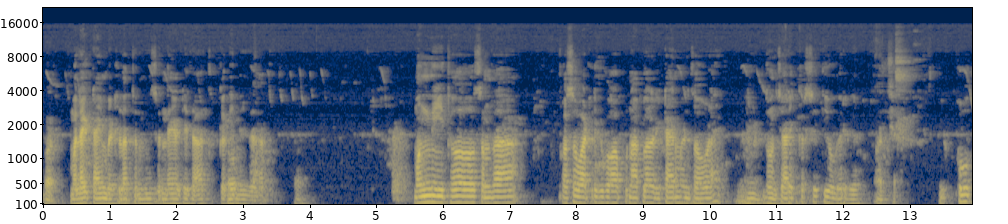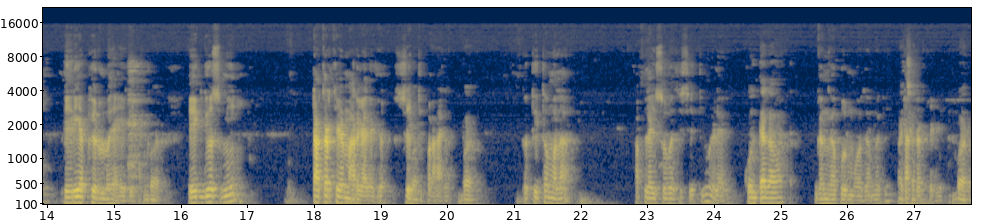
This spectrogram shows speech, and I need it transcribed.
बरं. मलाही टाईम भेटला तर मी संध्याकाळी जात कधी हो. नाही जात. हो. मग मी इथं समजा असं वाटलं की बाबा आपण आपला रिटायरमेंट जवळ आहे. दोन चार एकर शेती वगैरे घेऊ. अच्छा. खूप एरिया फिरलो ह्या एरिया बरं. एक दिवस मी टाकरखेड मार्गाला गेलो शेती. पाहायला. बरं. तर तिथं मला आपल्या हिशोबाची शेती मिळाली. कोणत्या गावात? गंगापूर मौजामध्ये अच्छा. टाकरखेड बरं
